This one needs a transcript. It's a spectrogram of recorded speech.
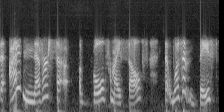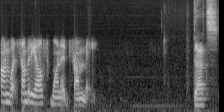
that I had never set a goal for myself that wasn't based on what somebody else wanted from me. that's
